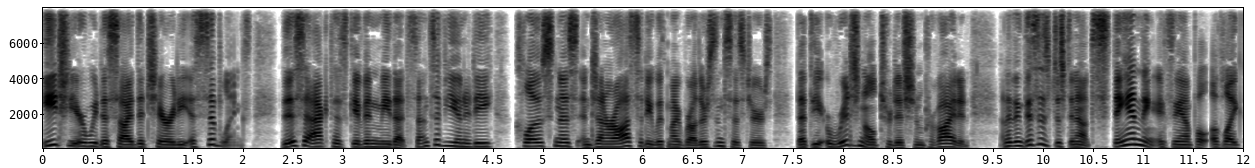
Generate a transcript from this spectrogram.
Each year, we decide the charity as siblings. This act has given me that sense of unity, closeness, and generosity with my brothers and sisters that the original tradition provided. And I think this is just an outstanding example of like,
